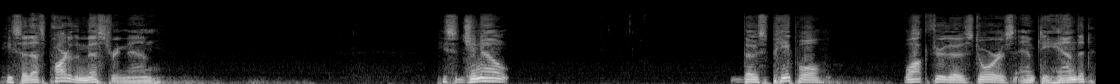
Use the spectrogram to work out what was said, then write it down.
he said, that's part of the mystery, man. He said, You know, those people walk through those doors empty handed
